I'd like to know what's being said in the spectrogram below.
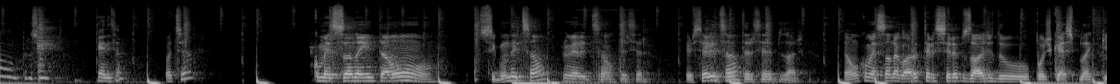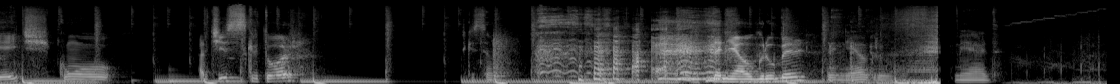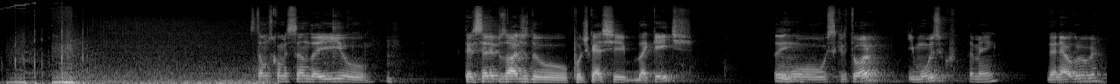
Não. Quer iniciar? Pode ser? Começando aí então, segunda edição, primeira edição? Terceira. Terceira é o edição? terceiro episódio, cara. Então, começando agora o terceiro episódio do podcast Blackgate com o artista, escritor. Esqueci o nome. Daniel Gruber. Daniel Gruber. Merda. Estamos começando aí o terceiro episódio do podcast Blackgate aí. com o escritor e músico também, Daniel Gruber.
